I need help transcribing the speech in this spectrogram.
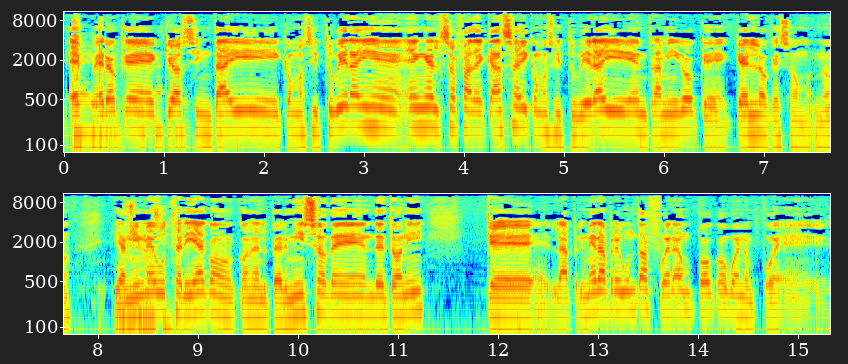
Espero que, que, os sintáis como si estuvierais en, el sofá de casa y como si estuvierais entre amigos, que, que es lo que somos, ¿no? Y a mí me gustaría, con, con el permiso de, de Tony, que la primera pregunta fuera un poco, bueno, pues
